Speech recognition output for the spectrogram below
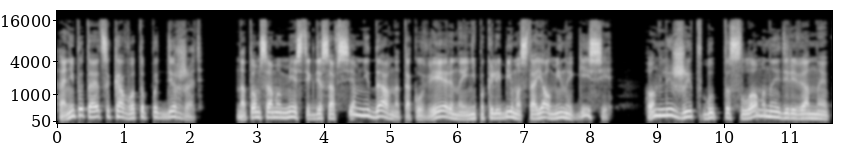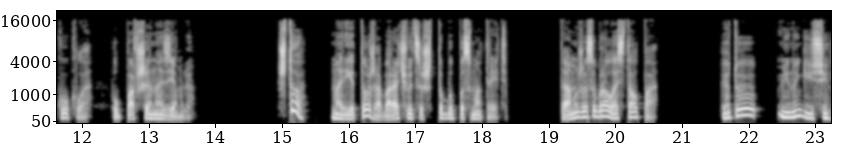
Они пытаются кого-то поддержать. На том самом месте, где совсем недавно так уверенно и непоколебимо стоял Мины Гисси, он лежит, будто сломанная деревянная кукла, упавшая на землю. «Что?» Мария тоже оборачивается, чтобы посмотреть. Там уже собралась толпа. «Это Минагиси»,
